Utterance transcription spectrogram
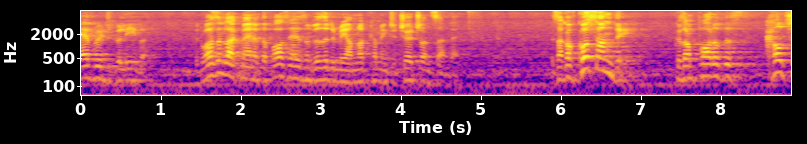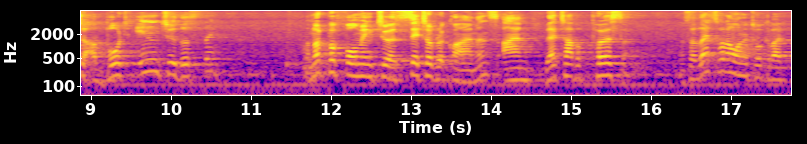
average believer. It wasn't like, man, if the pastor hasn't visited me, I'm not coming to church on Sunday. It's like, of course I'm there because I'm part of this culture. I've bought into this thing. I'm not performing to a set of requirements. I'm that type of person. And so that's what I want to talk about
